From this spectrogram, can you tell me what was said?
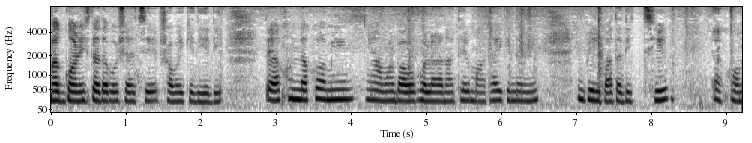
বা গণেশ দাদা বসে আছে, সবাইকে দিয়ে দিই। তো এখন দেখো আমি, আমার বাবা ভোলানাথের মাথায় কিন্তু আমি বেল পাতা দিচ্ছি। এখন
